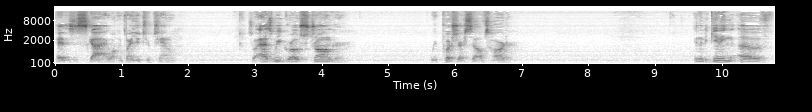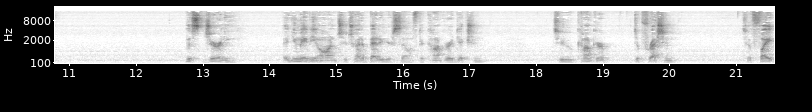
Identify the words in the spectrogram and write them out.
Hey, this is Sky. Welcome to my YouTube channel. So, as we grow stronger, we push ourselves harder. In the beginning of this journey that you may be on to try to better yourself, to conquer addiction, to conquer depression, to fight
